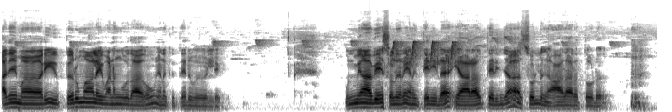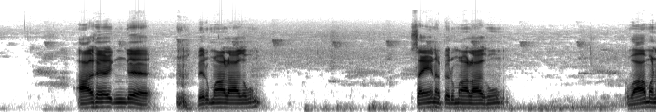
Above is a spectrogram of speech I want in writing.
அதே மாதிரி பெருமாளை வணங்குவதாகவும் எனக்கு தெரியவில்லை. உண்மையாகவே சொல்கிறேன் எனக்கு தெரியல. யாராவது தெரிஞ்சால் சொல்லுங்கள் ஆதாரத்தோடு. ஆக இங்கே பெருமாளாகவும் சயன பெருமாளாகவும் வாமன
